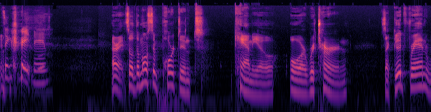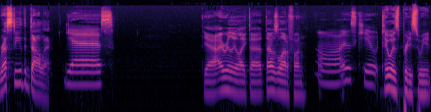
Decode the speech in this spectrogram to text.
It's a great name. All right, so the most important cameo or return is our good friend Rusty the Dalek. Yes. Yeah, I really like that. That was a lot of fun. Aw, it was cute. It was pretty sweet.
